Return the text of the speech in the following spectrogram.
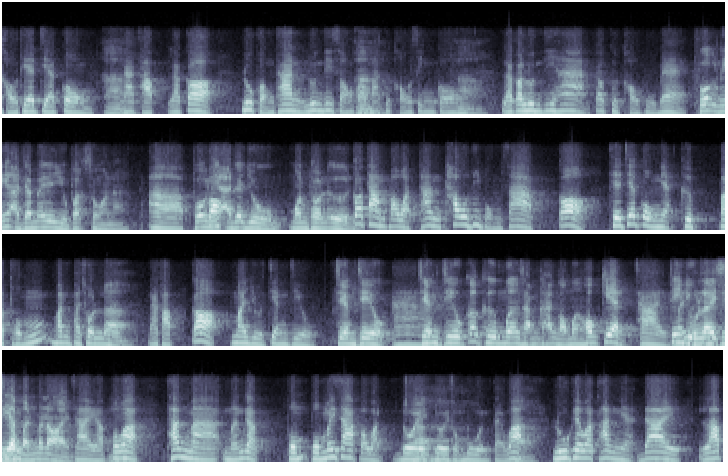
เขาเทียเจียกงอ่านนะครับแล้วก็ ลูกของท่านรุ่นที่ 2 ต่อมาอ่าคือเขาซิงกง อ่า แล้วก็รุ่นที่ 5 ก็คือเขาหูแบ้พวกนี้อาจจะไม่ได้อยู่พักสวงนะ อ่าพวกนี้อาจจะอยู่มณฑลอื่น ก็ตามประวัติท่านเท่าที่ผมทราบ ก็เทียเจียกงเนี่ยคือปฐมบรรพชนเลยอ่า นะครับ ก็มาอยู่เจียงจิว เจียงจิว อ่า เจียงจิวก็คือเมืองสำคัญของเมืองฮกเกี้ยน ใช่ที่มาอยู่เลยเซียมเหมือนมาหน่อย ใช่ครับ เพราะว่าท่านมาเหมือนกับ ผมผมไม่ทราบประวัติโดยอ่าโดยสมบูรณ์ แต่ว่าอ่ารู้แค่ว่าท่านเนี่ยได้รับ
